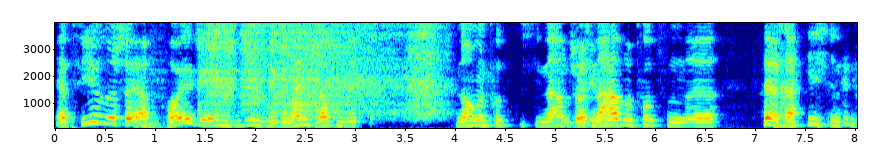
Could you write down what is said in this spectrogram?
Erzieherische Erfolge in diesem Segment lassen sich. Norman putzt sich die Nase durch. Naseputzen äh, erreichen.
